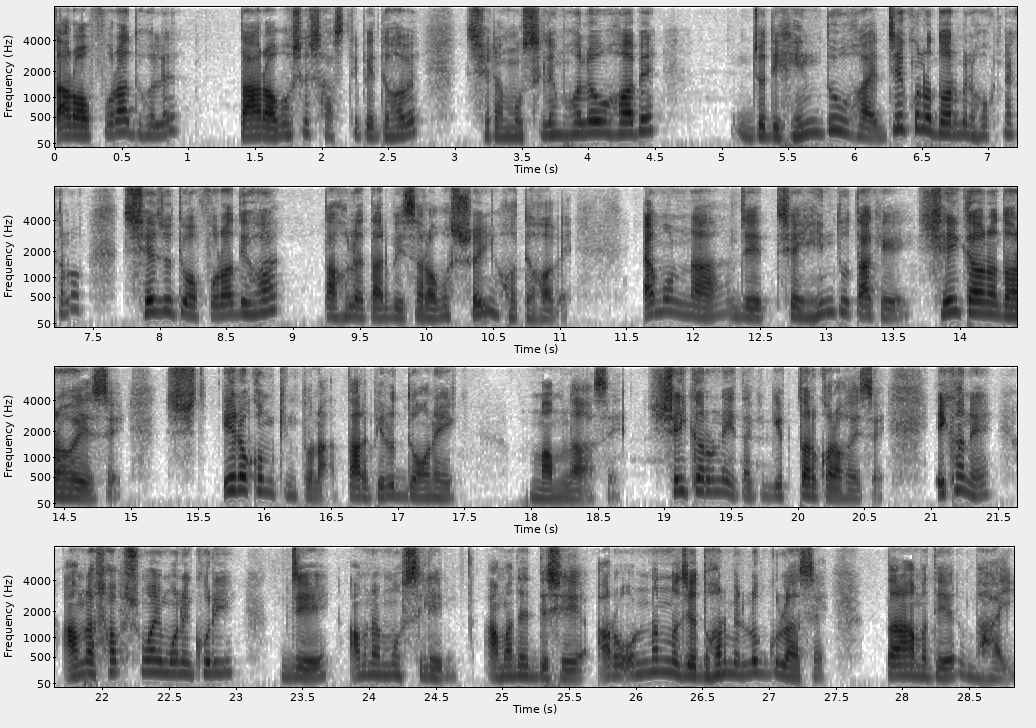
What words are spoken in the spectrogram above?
তার অপরাধ হলে তার অবশ্যই শাস্তি পেতে হবে, সেটা মুসলিম হলেও হবে। যদি হিন্দু হয়, যে কোনো ধর্মের হোক না কেন, সে যদি অপরাধী হয়, তাহলে তার বিচার অবশ্যই হতে হবে। এমন না যে সে হিন্দু তাকে সেই কারণে ধরা হয়েছে, এরকম কিন্তু না। তার বিরুদ্ধে অনেক মামলা আছে। সেই কারণেই তাকে গ্রেপ্তার করা হয়েছে। এখানে আমরা সব সময় মনে করি যে আমরা মুসলিম, আমাদের দেশে আরও অন্যান্য যে ধর্মের লোকগুলো আছে, তারা আমাদের ভাই।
